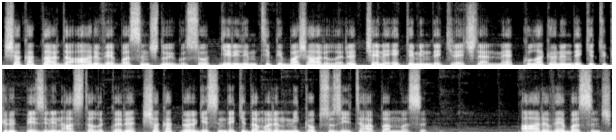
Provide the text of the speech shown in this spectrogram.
Şakaklarda ağrı ve basınç duygusu, gerilim tipi baş ağrıları, çene ekleminde kireçlenme, kulak önündeki tükürük bezinin hastalıkları, şakak bölgesindeki damarın mikropsuz iltihaplanması. Ağrı ve basınç.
